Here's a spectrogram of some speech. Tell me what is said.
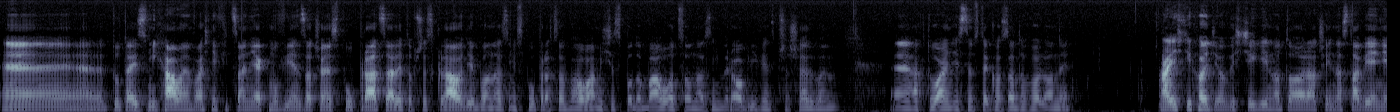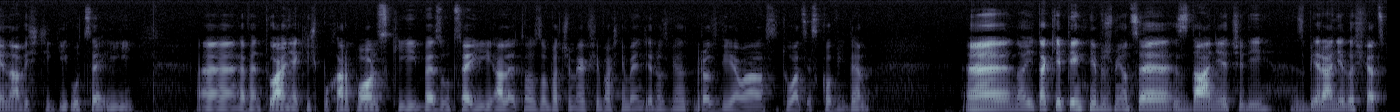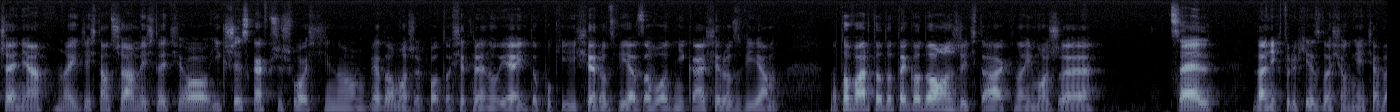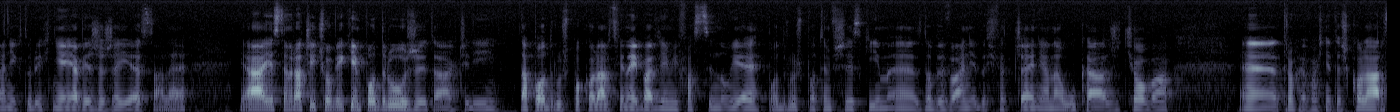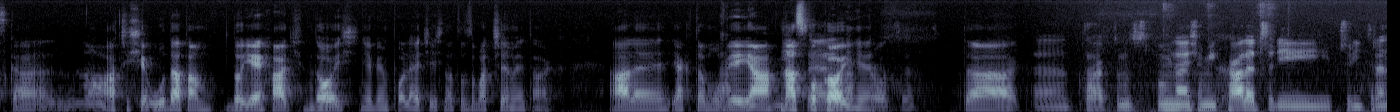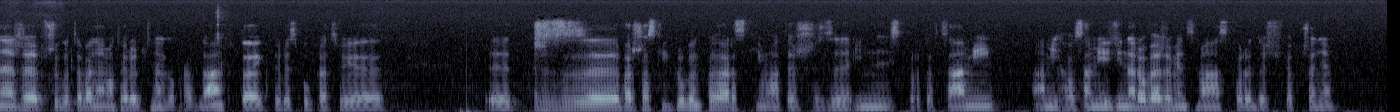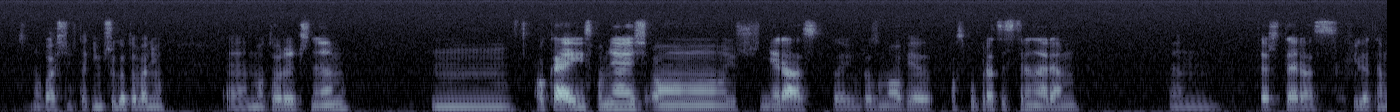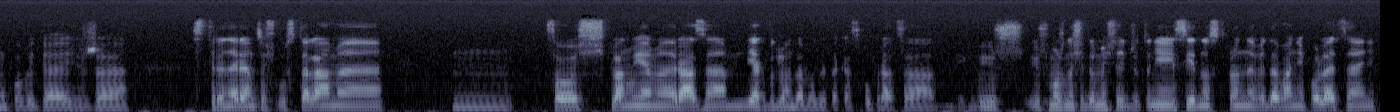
Eee, tutaj z Michałem właśnie Ficanie, jak mówiłem, zacząłem współpracę, ale to przez Klaudię, bo ona z nim współpracowała, mi się spodobało, co ona z nim robi, więc przeszedłem. Eee, aktualnie jestem z tego zadowolony. A jeśli chodzi o wyścigi, no to raczej nastawienie na wyścigi UCI, eee, ewentualnie jakiś Puchar Polski bez UCI, ale to zobaczymy, jak się właśnie będzie rozwijała sytuacja z COVID-em. E, no i takie pięknie brzmiące zdanie, czyli zbieranie doświadczenia. No i gdzieś tam trzeba myśleć o igrzyskach w przyszłości. No wiadomo, że po to się trenuje i dopóki się rozwija zawodnik, a ja się rozwijam, no to warto do tego dążyć, tak? No i może cel dla niektórych jest do osiągnięcia, dla niektórych nie. Ja wierzę, że jest, ale ja jestem raczej człowiekiem podróży, tak? Czyli ta podróż po kolarstwie najbardziej mi fascynuje. Podróż po tym wszystkim, e, zdobywanie doświadczenia, nauka życiowa e, trochę właśnie też kolarska. No, a czy się uda tam dojechać, dojść, nie wiem, polecieć, no to zobaczymy, tak. Ale jak to mówię tak, ja, na spokojnie. Tak. E, tak, to wspominałeś o Michale, czyli, czyli trenerze przygotowania motorycznego, prawda? Tutaj, który współpracuje z warszawskim klubem kolarskim, a też z innymi sportowcami. A Michał sam jeździ na rowerze, więc ma spore doświadczenie no właśnie, w takim przygotowaniu e, motorycznym. Mm, okej, okay. wspomniałeś o już nieraz tutaj w rozmowie o współpracy z trenerem. Też teraz, chwilę temu powiedziałeś, że z trenerem coś ustalamy, mm, coś planujemy razem. Jak wygląda w ogóle taka współpraca? Jakby już, już można się domyśleć, że to nie jest jednostronne wydawanie poleceń,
